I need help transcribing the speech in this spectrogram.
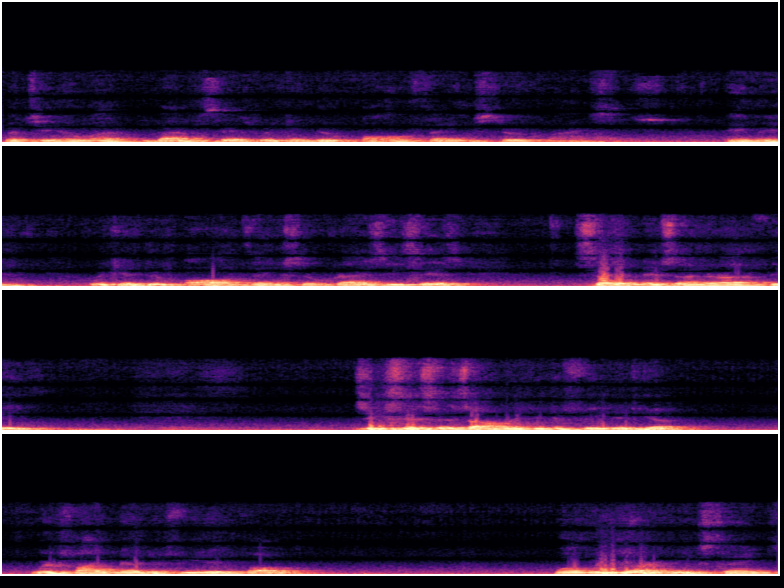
But you know what? The Bible says we can do all things through Christ. Amen. We can do all things through Christ. He says Satan is under our feet. Jesus has already defeated him. We're fighting a defeated foe. When we learn these things,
